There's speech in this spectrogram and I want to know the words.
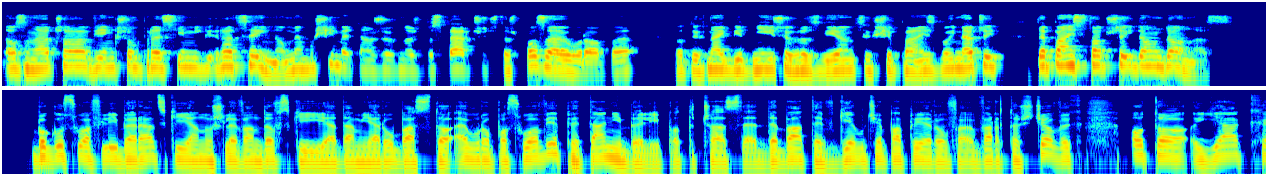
oznacza większą presję migracyjną. My musimy tę żywność dostarczyć też poza Europę, do tych najbiedniejszych, rozwijających się państw, bo inaczej te państwa przyjdą do nas. Bogusław Liberacki, Janusz Lewandowski i Adam Jarubas to europosłowie. Pytani byli podczas debaty w giełdzie papierów wartościowych o to, jak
